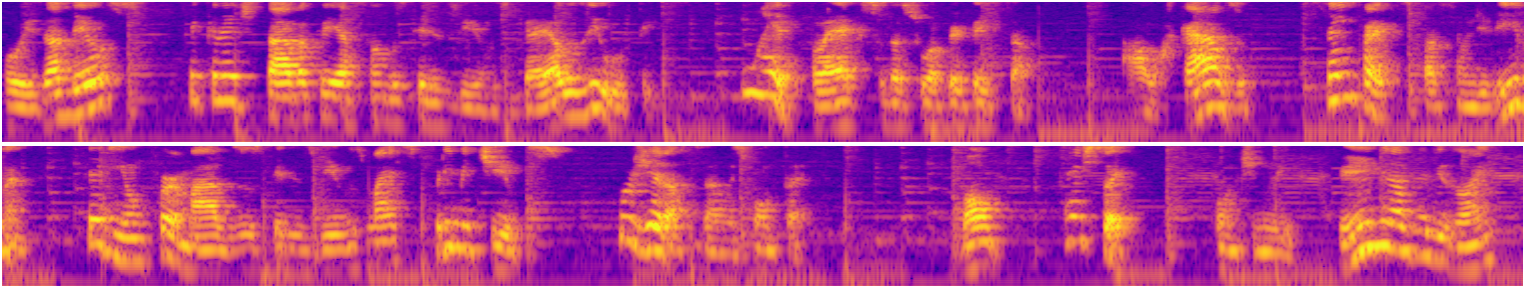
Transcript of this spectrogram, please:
pois a Deus se acreditava a criação dos seres vivos belos e úteis, um reflexo da sua perfeição. Ao acaso, sem participação divina, seriam formados os seres vivos mais primitivos, por geração espontânea. Bom, é isso aí. Continue firme nas revisões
